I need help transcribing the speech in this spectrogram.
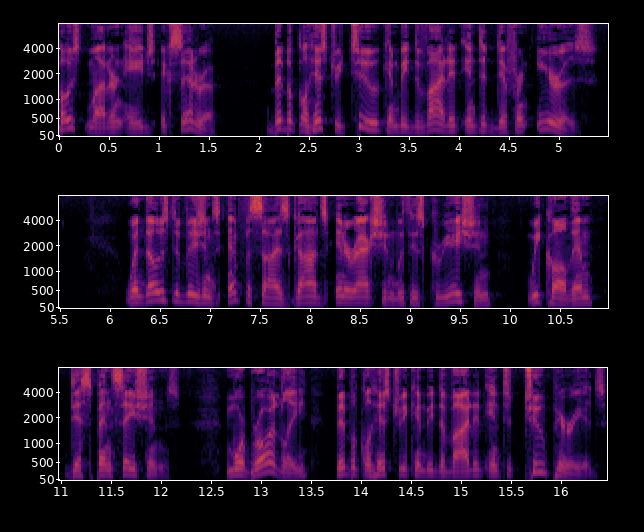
Postmodern Age, etc. Biblical history, too, can be divided into different eras. When those divisions emphasize God's interaction with His creation, we call them dispensations. More broadly, biblical history can be divided into two periods,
